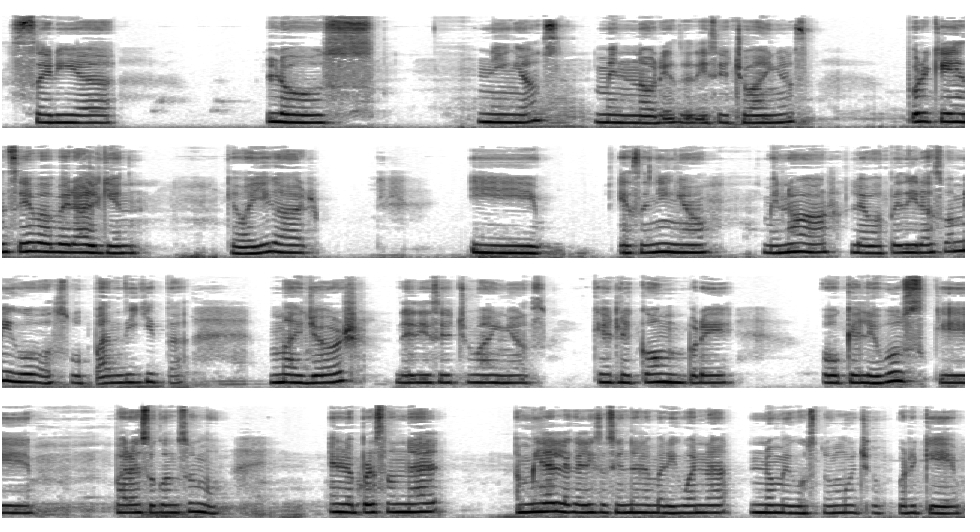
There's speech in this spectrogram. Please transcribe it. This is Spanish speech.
sería los niños menores de 18 años porque en sí va a haber alguien va a llegar y ese niño menor le va a pedir a su amigo o su pandillita mayor de 18 años que le compre o que le busque para su consumo. En lo personal, a mí la legalización de la marihuana no me gustó mucho porque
